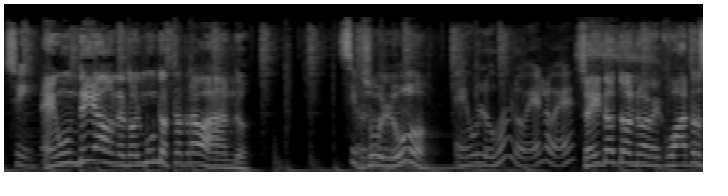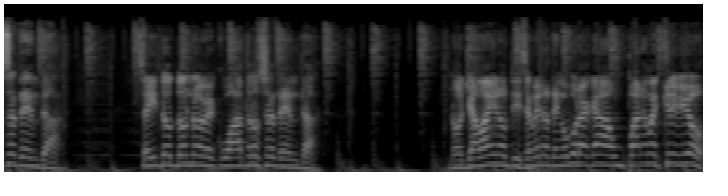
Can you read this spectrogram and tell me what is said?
Sí. En un día donde todo el mundo está trabajando. sí Es pero- un lujo. Es un lujo, lo es, lo es. 6229470. 6229470. Nos llama y nos dice, mira, tengo por acá, un pana me escribió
